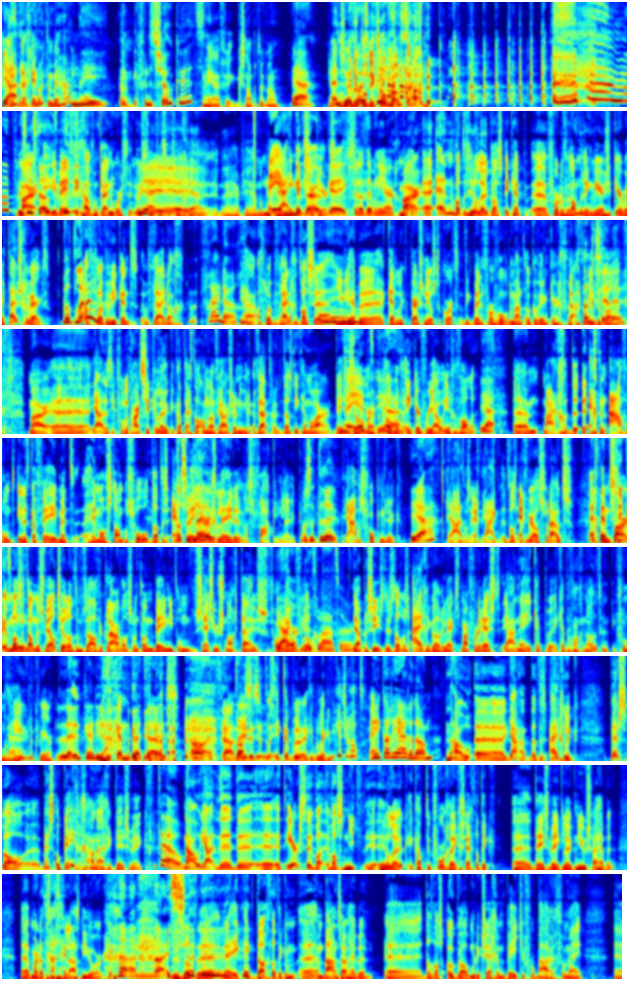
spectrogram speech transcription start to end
ja, Nee, draag jij nooit een BH? nee, ik, ik vind het zo kut. Nee, ja, ik snap het ook wel. Ja, Je hebt, toch, je toch niks om omhoog te houden. precies maar dat. je weet, ik hou van kleine borsten. Dus Ja, dat is op ja, zich, ja. eh, daar heb je helemaal, Nee, helemaal ik heb niks daar ook, verkeerd. eh, ik vind dat helemaal niet erg. maar, eh, en wat dus heel leuk was, ik heb voor de verandering weer eens een keer bij thuis gewerkt. Wat leuk, Afgelopen weekend, op vrijdag. vrijdag. Ja, afgelopen vrijdag. Het was, eh, Oh. Jullie hebben kennelijk personeelstekort. Ik ben voor volgende maand ook alweer een keer gevraagd om in te vallen. Maar eh, ja, dus ik vond het hartstikke leuk. Ik had echt al anderhalf jaar zo niet meer... Of, ja, dat is niet helemaal waar. Deze Nee, zomer hebt- heb ik ja. ook nog één keer voor jou ingevallen. Ja, Ehm, maar de- echt een avond in het café met helemaal stampers vol. Dat is echt twee jaar geleden. Het was fucking leuk. was het druk? Ja, het was fucking druk. Ja, Ja, het was echt, ja, ik- het was echt weer als vanouds. Echt En stiekem party. was het dan dus wel chill dat het om 12 uur klaar was. Want dan ben je niet om 6 uur s'nachts thuis van ja, werken. of nog later. Ja, precies. Dus dat was eigenlijk wel relaxed. Maar voor de rest, ja, nee, ik heb, eh, ik heb ervan genoten. Ik vond het Ja. heerlijk weer. Leuk hè, die Ja. weekenden bij thuis. Oh, echt Ja, nee, dus het- ik, heb, eh, ik heb een lekker weekendje gehad. En je carrière dan? Nou, eh, ja, dat is eigenlijk best wel eh, best oké gegaan eigenlijk deze week. Vertel. Nou ja, de, de, eh, het eerste wa- was niet he- heel leuk. Ik had natuurlijk vorige week gezegd dat ik eh, deze week leuk nieuws zou hebben. Maar dat gaat helaas niet door. Ah, nice. Dus dat, nee, ik, ik dacht dat ik een, een baan zou hebben. Dat was ook wel, moet ik zeggen, een beetje voorbarig van mij.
